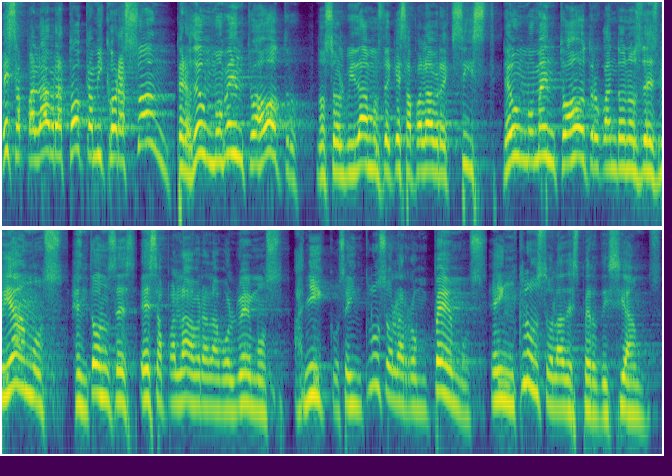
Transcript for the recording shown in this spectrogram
esa palabra toca mi corazón. Pero de un momento a otro nos olvidamos de que esa palabra existe. De un momento a otro, cuando nos desviamos, entonces esa palabra la volvemos añicos e incluso la rompemos e incluso la desperdiciamos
